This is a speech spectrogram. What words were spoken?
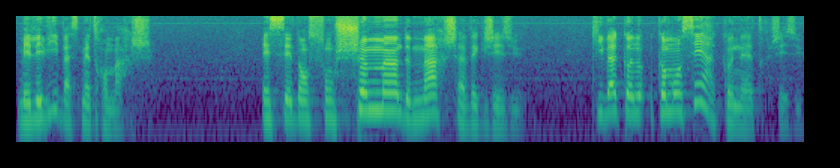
Mais Lévi va se mettre en marche. Et c'est dans son chemin de marche avec Jésus qu'il va commencer à connaître Jésus.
